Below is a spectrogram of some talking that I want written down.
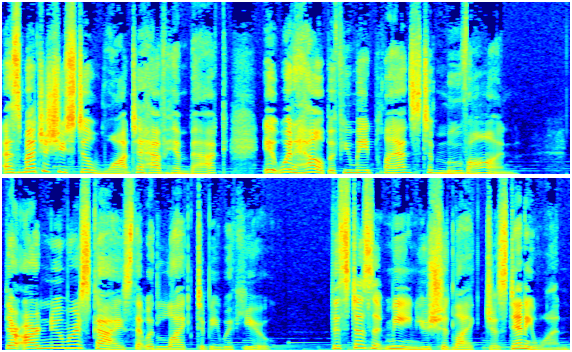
As much as you still want to have him back, it would help if you made plans to move on. There are numerous guys that would like to be with you. This doesn't mean you should like just anyone.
